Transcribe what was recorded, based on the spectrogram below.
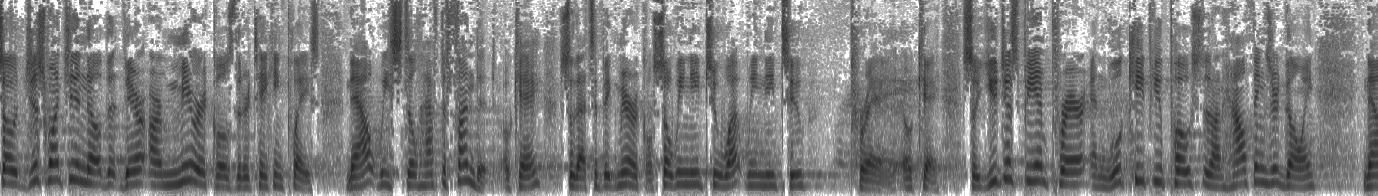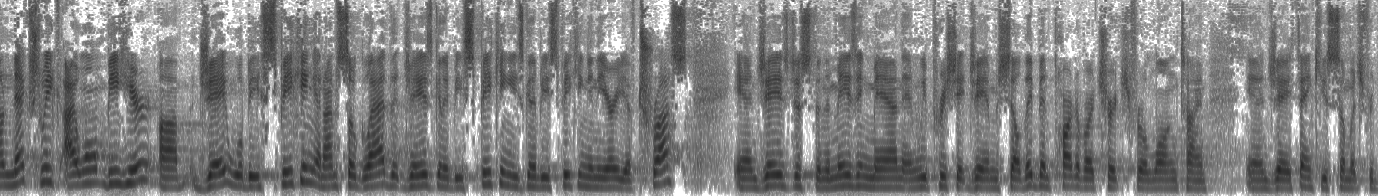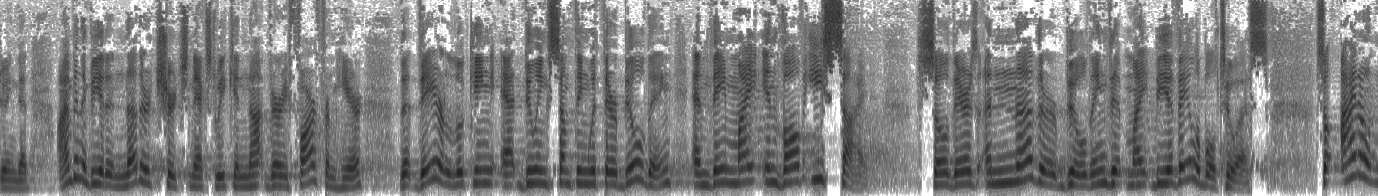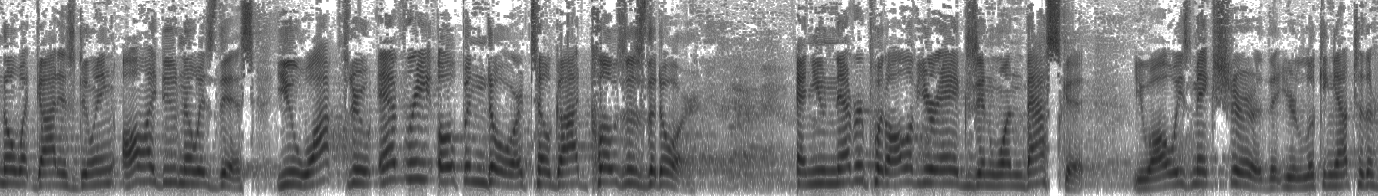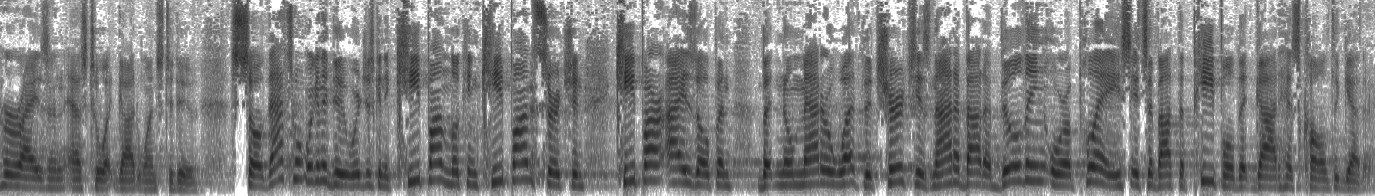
So, just want you to know that there are miracles that are taking place. Now, we still have to fund it, okay? So, that's a big miracle. So, we need to what? We need to pray. Okay. So, you just be in prayer, and we'll keep you posted on how things are going. Now, next week, I won't be here. Um, Jay will be speaking, and I'm so glad that Jay is going to be speaking. He's going to be speaking in the area of trust. And Jay is just an amazing man, and we appreciate Jay and Michelle. They've been part of our church for a long time. And Jay, thank you so much for doing that. I'm going to be at another church next week, and not very far from here, that they are looking at doing something with their building, and they might involve East Side. So there's another building that might be available to us. So I don't know what God is doing. All I do know is this you walk through every open door till God closes the door. And you never put all of your eggs in one basket. You always make sure that you're looking out to the horizon as to what God wants to do. So that's what we're going to do. We're just going to keep on looking, keep on searching, keep our eyes open. But no matter what, the church is not about a building or a place, it's about the people that God has called together.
